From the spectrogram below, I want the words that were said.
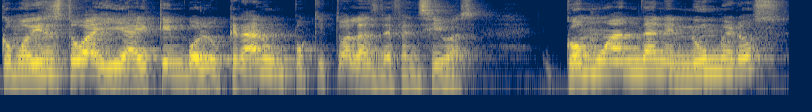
como dices tú ahí, hay que involucrar un poquito a las defensivas. ¿Cómo andan en números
